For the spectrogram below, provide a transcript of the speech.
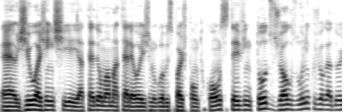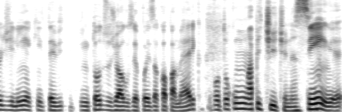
É, o Gil, a gente até deu uma matéria hoje no Globoesporte.com. Esteve em todos os jogos, o único jogador de linha que teve em todos os jogos depois da Copa América. Voltou com um apetite, né? Sim, é,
